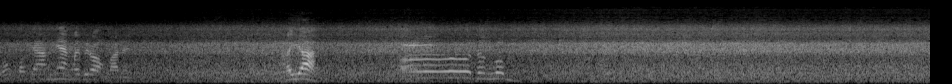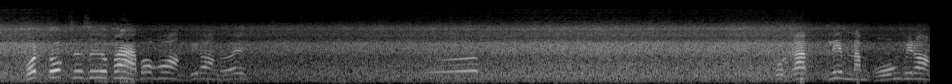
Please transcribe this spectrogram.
ตกบางยางแห้งเลยพี่น้องบ้านนี้ไอ้ยาเออเทิงลมฝนตกซื่อๆฟ้าบ่ห้องพี่น้องเอ้ย ฝนครับริมนำโขงพี่น้อง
